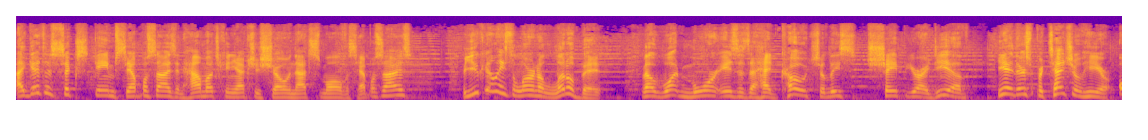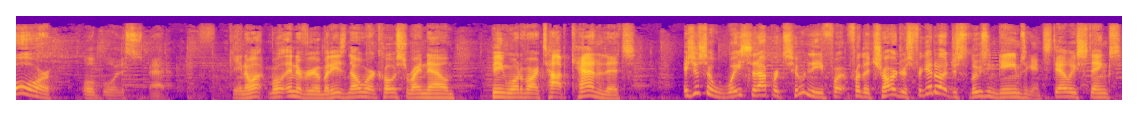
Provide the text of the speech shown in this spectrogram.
I get the six game sample size and how much can you actually show in that small of a sample size, but you can at least learn a little bit about what Moore is as a head coach at least shape your idea of, yeah, there's potential here, or, oh boy, this is bad. Okay, you know what? We'll interview him, but he's nowhere close to right now being one of our top candidates. it's just a wasted opportunity for, for the Chargers. Forget about just losing games against Staley stinks.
